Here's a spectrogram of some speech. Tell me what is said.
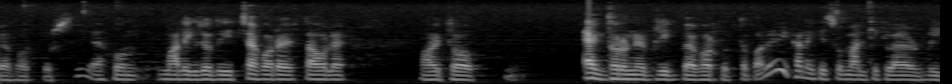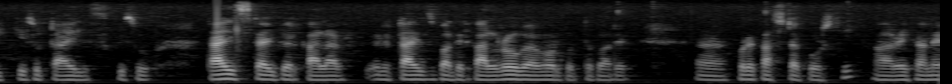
ব্যবহার করছি। এখন মালিক যদি ইচ্ছা করে, তাহলে হয়তো এক ধরনের ব্রিক ব্যবহার করতে পারে। এখানে কিছু মাল্টি কালার ব্রিক কিছু টাইলস কিছু টাইলস টাইপের কালার টাইলস বাদের কালারও ব্যবহার করতে পারে করে কাজটা করছি। আর এখানে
